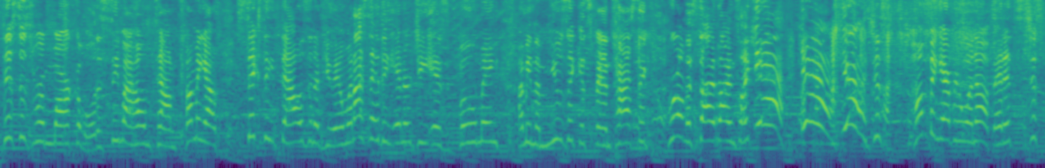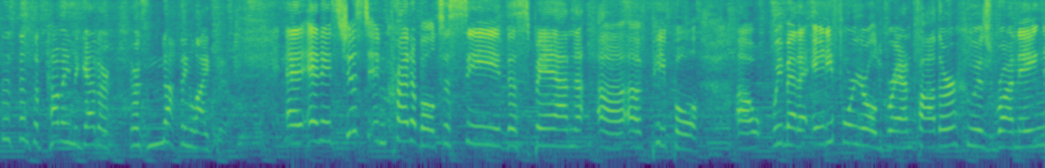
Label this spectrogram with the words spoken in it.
This is remarkable to see my hometown coming out, 60,000 of you. And when I say the energy is booming, I mean, the music is fantastic. We're on the sidelines like, yeah, yeah, yeah, just pumping everyone up. And it's just this sense of coming together. There's nothing like it. And, and, it's just incredible to see the span uh, of people. Uh, we met an 84 year old grandfather who is running,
